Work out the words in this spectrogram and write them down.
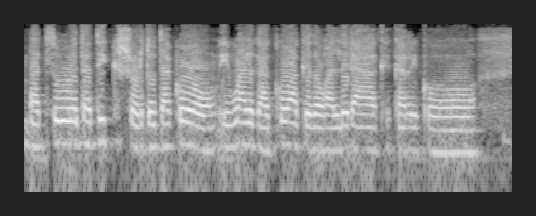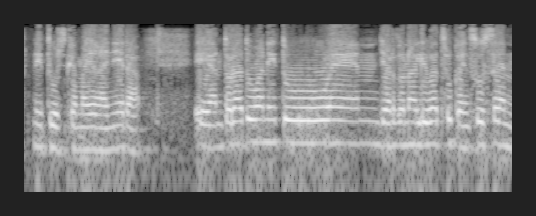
batzuetatik sortutako igual gakoak edo galderak ekarriko nituzke mai gainera. E, antolatu banituen jardunali batzuk hain zuzen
